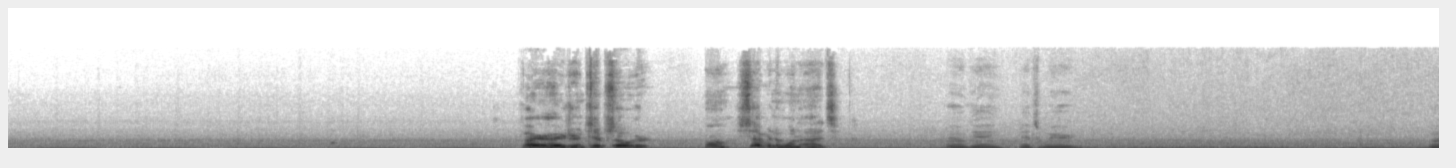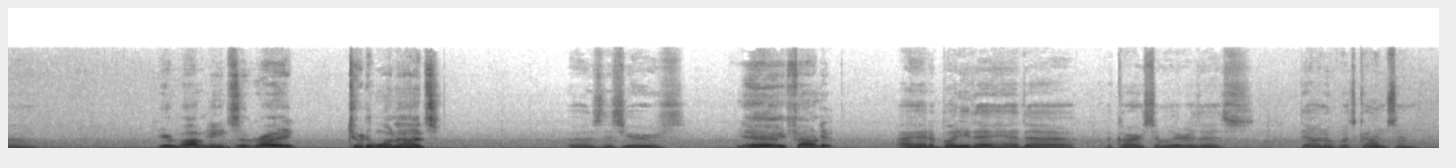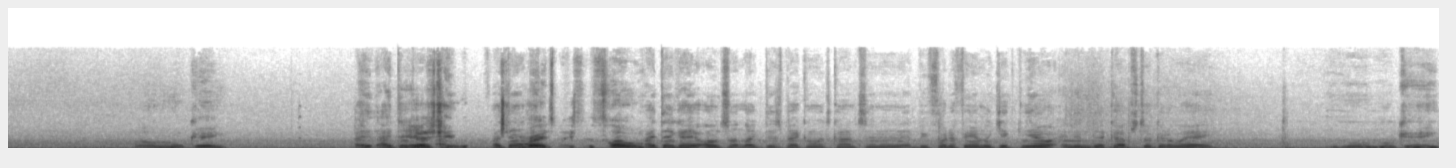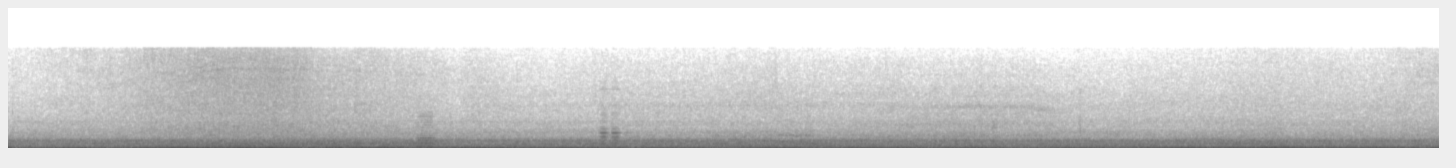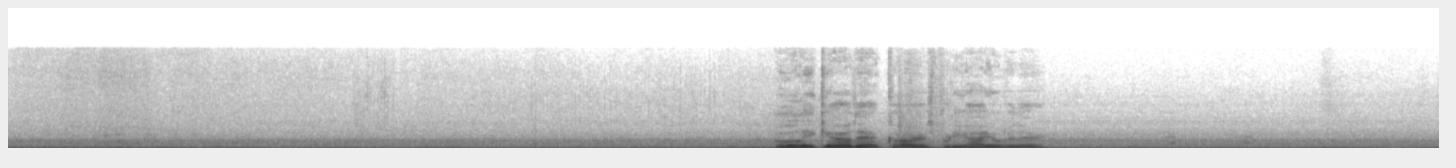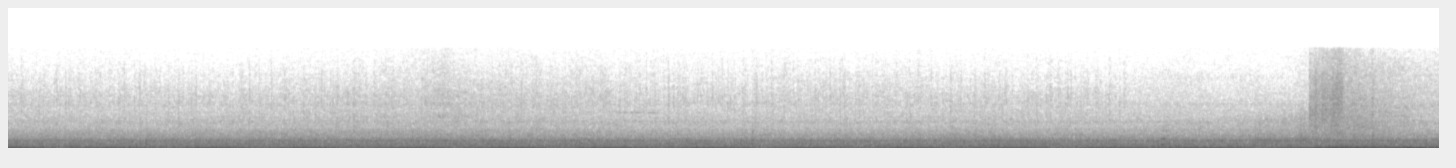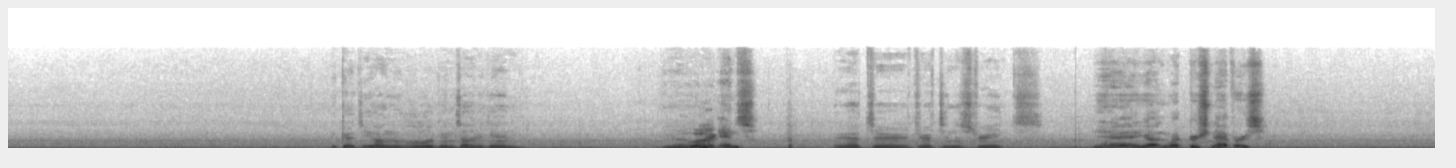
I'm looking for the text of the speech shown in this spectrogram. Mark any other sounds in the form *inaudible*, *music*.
Fire hydrant tips over. Oh, seven to one odds. Okay, that's weird. Wow. Your mom needs a ride. Two to one odds. Oh, is this yours? Yeah, I found it. I had a buddy that had uh, a car similar to this down in Wisconsin. Oh, okay. I, I think Yeah, I, she I, I think rides nice and slow. I, I think I owned something like this back in Wisconsin, and before the family kicked me out, and then the cops took it away. Oh, okay. Holy cow, that car is pretty high over there. We got the young hooligans out again. The hooligans. They're out there drifting the streets. Yeah, young whippersnappers.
